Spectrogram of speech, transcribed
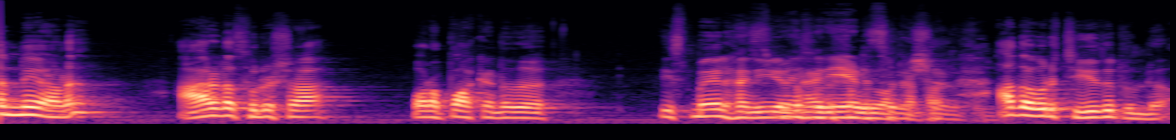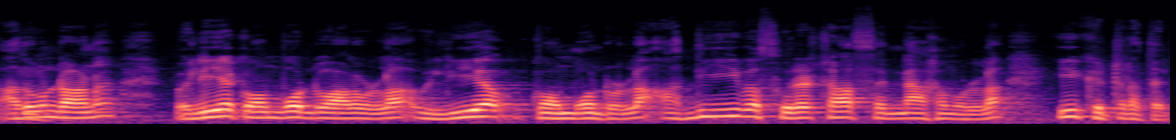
തന്നെയാണ് ആരുടെ സുരക്ഷ ഉറപ്പാക്കേണ്ടത്? ഇസ്മായിൽ ഹനിയുടെ സുരക്ഷ ഉറപ്പാക്കണം. അതവർ ചെയ്തിട്ടുണ്ട്. അതുകൊണ്ടാണ് വലിയ കോമ്പൗണ്ട് വാളുള്ള വലിയ കോമ്പൗണ്ടുള്ള അതീവ സുരക്ഷാ സന്നാഹമുള്ള ഈ കെട്ടിടത്തിൽ.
